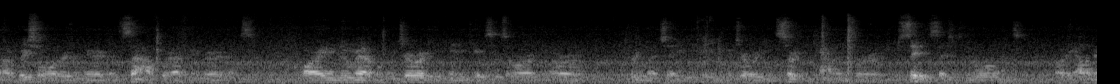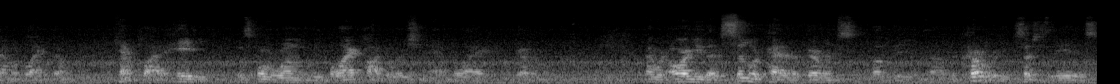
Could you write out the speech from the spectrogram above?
uh, racial order in the American South, where African Americans are a numerical majority in many cases, or, or pretty much a, a majority in certain counties or cities such as New Orleans or the Alabama Black Belt, can apply to Haiti, was overwhelmingly black population and black government. I would argue that a similar pattern of governance of the uh, recovery, such as it is,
